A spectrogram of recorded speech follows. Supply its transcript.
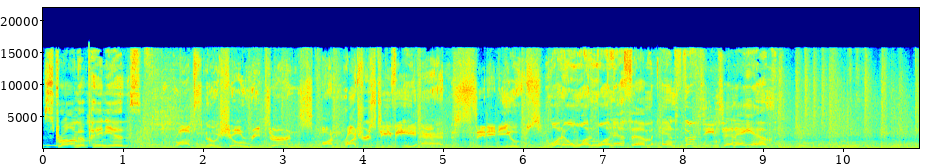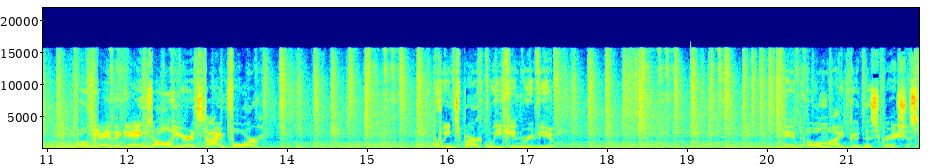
Strong opinions. Rob Snow Show returns on Rogers TV and City News. 1011 FM and 1310 AM. Okay, the gang's all here. It's time for Queen's Park Week in Review. And oh my goodness gracious.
